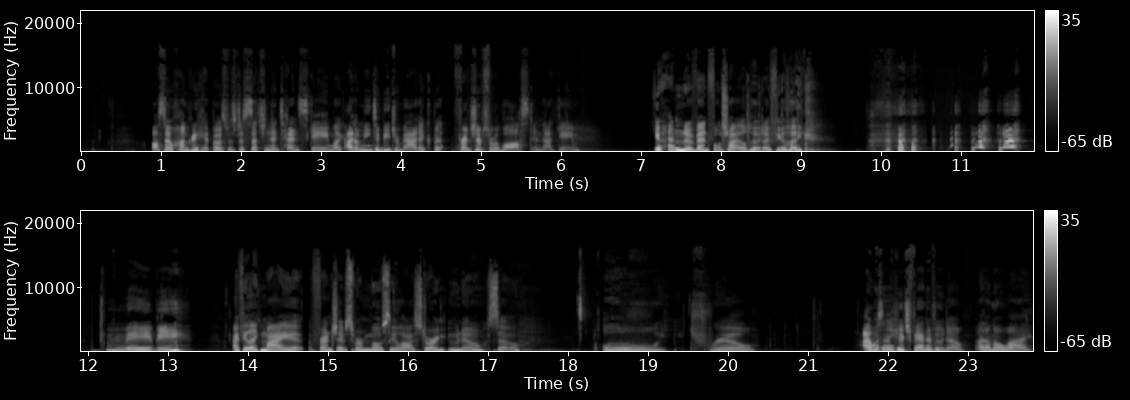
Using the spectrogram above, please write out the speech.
also, Hungry Hippos was just such an intense game. Like, I don't mean to be dramatic, but friendships were lost in that game. You had an eventful childhood, I feel like. Maybe. I feel like my friendships were mostly lost during Uno, so. Ooh, true. I wasn't a huge fan of Uno. I don't know why.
